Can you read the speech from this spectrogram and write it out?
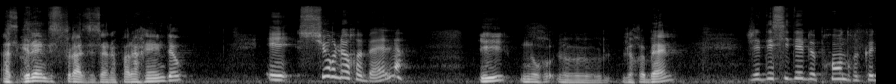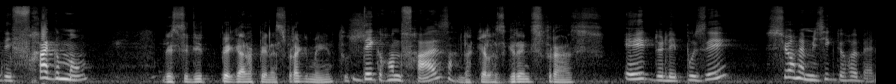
As grandes frases eram para Handel et sur le rebelle, e no eh, Le Rebelle j'ai décidé de prendre que des fragments decidi pegar apenas fragmentos des grandes phrases daquelas grandes frases et de les poser sur la musique de rebelle,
